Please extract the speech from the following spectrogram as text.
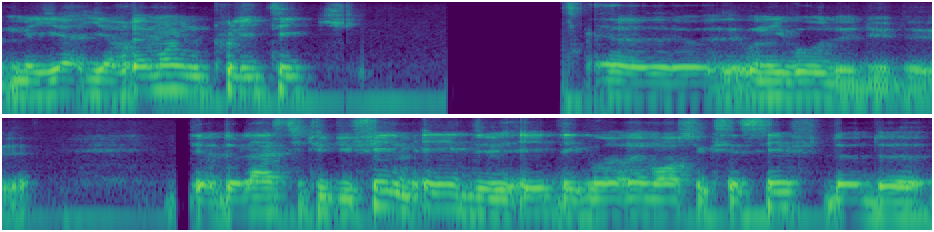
mais il y, a vraiment une politique au niveau de, de, l'Institut du film et, des gouvernements successifs de,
